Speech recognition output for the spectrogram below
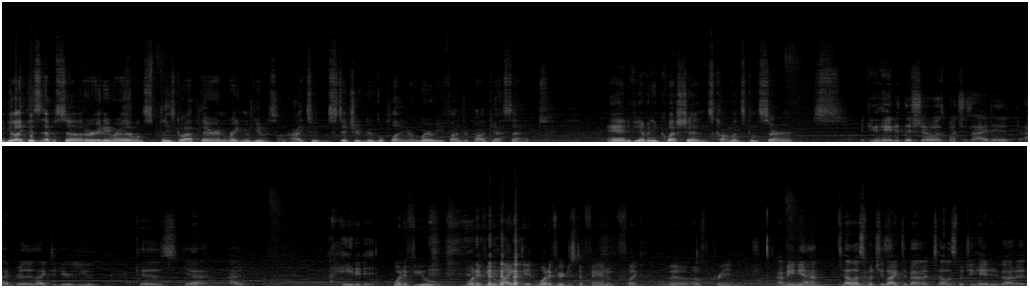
If you like this episode or any of our other ones, please go out there and rate and review us on iTunes, Stitcher, Google Play, or wherever you find your podcasts at. And if you have any questions, comments, concerns, If you hated this show as much as I did, I'd really like to hear you. Cause yeah, I I hated it. What if you What if you liked it? What if you're just a fan of like the of cringe? I mean, yeah. Tell us what you liked about it. Tell us what you hated about it.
